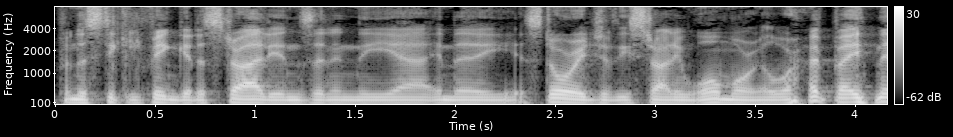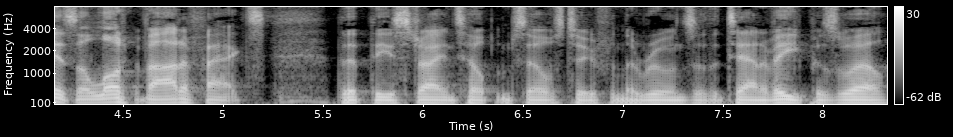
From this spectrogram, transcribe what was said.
from the sticky fingered Australians, and in the uh, in the storage of the Australian War Memorial where I've been, there's a lot of artefacts that the Australians helped themselves to from the ruins of the town of Ypres as well.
